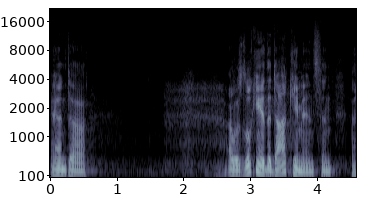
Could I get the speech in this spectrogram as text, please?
And uh, I was looking at the documents, and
